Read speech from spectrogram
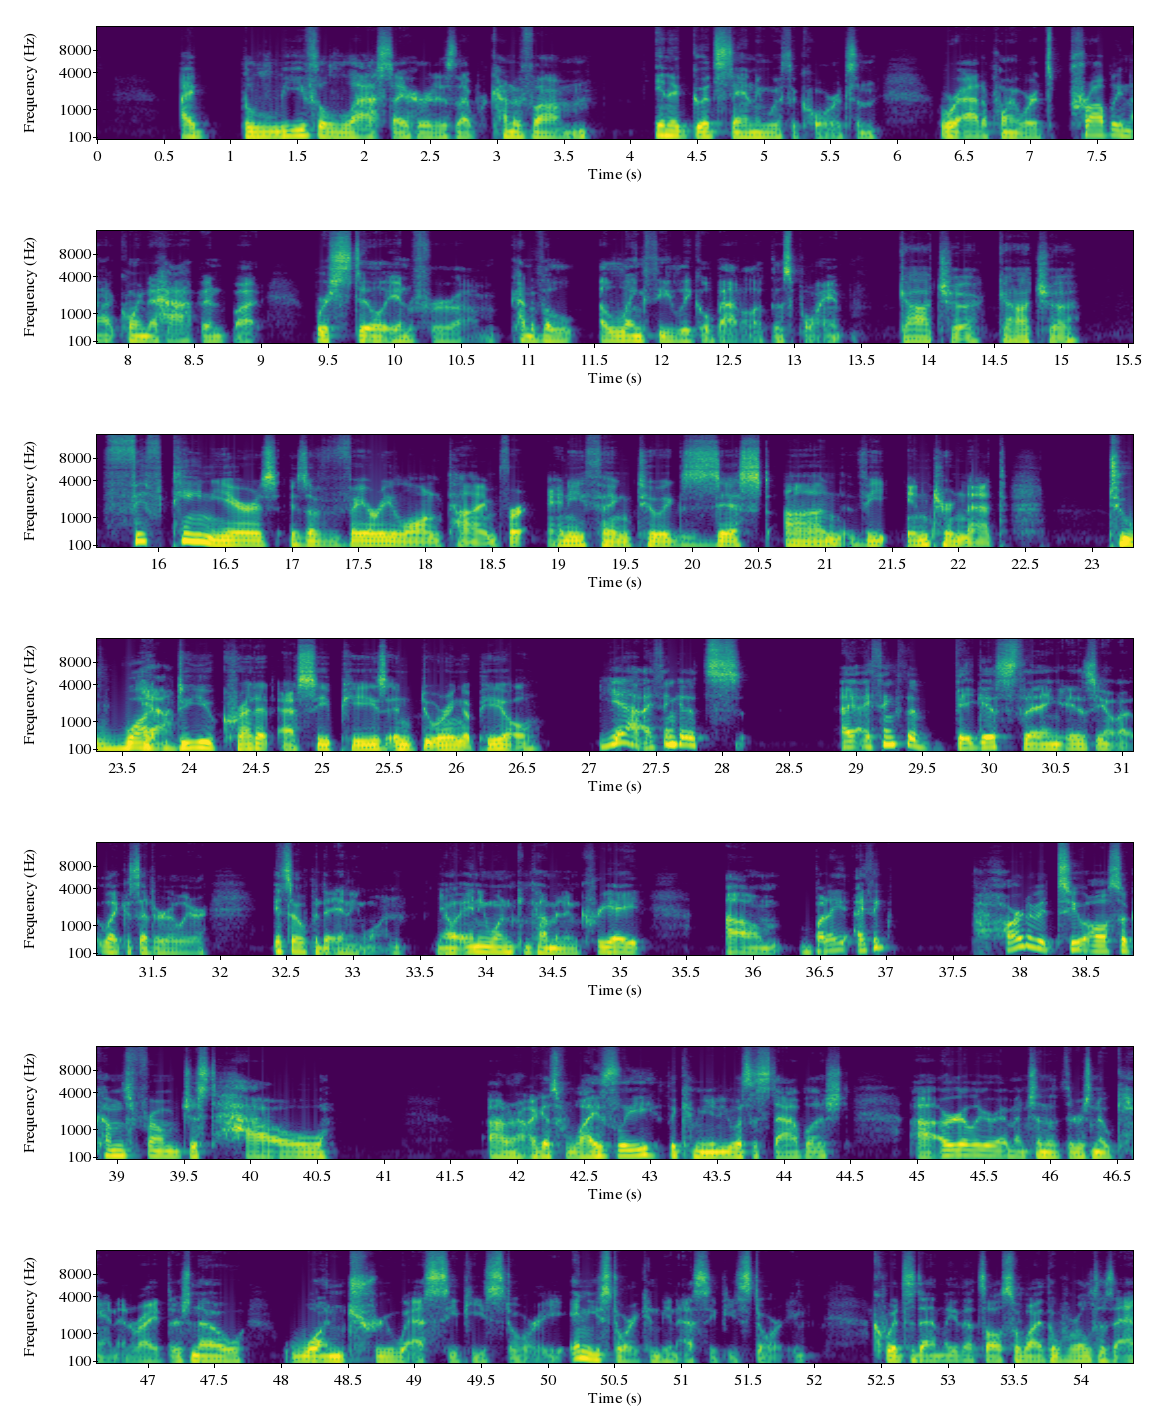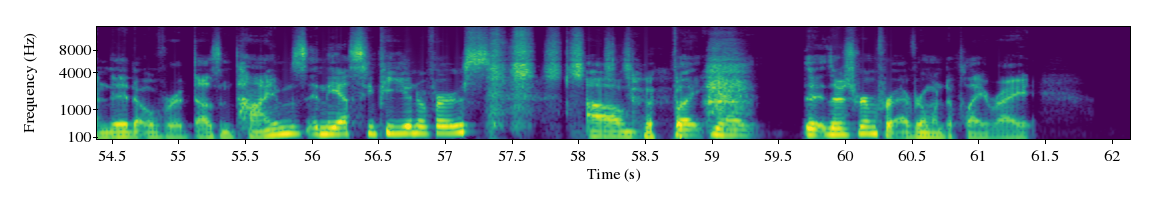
i believe the last i heard is that we're kind of um in a good standing with the courts, and we're at a point where it's probably not going to happen, but we're still in for um, kind of a, a lengthy legal battle at this point. Gotcha, gotcha. 15 years is a very long time for anything to exist on the internet. To what yeah. do you credit SCP's enduring appeal? Yeah, I think it's I, I, think the biggest thing is, you know, like I said earlier, it's open to anyone. You know, anyone can come in and create. Um, but I, I think part of it too also comes from just how I don't know, I guess wisely the community was established. Uh, earlier, I mentioned that there's no canon, right? There's no one true SCP story. Any story can be an SCP story. Coincidentally, that's also why the world has ended over a dozen times in the SCP universe. Um, but, you know, th- there's room for everyone to play, right?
